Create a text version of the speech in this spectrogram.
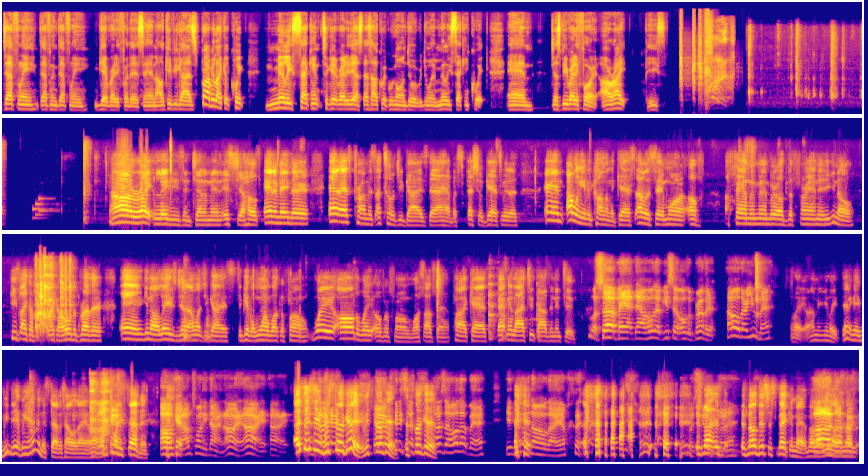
definitely, definitely, definitely get ready for this. And I'll give you guys probably like a quick millisecond to get ready. Yes, that's how quick we're going to do it. We're doing millisecond quick. And just be ready for it. All right. Peace. All right, ladies and gentlemen, it's your host, Anime Nerd. And as promised, I told you guys that I have a special guest with us. And I wouldn't even call him a guest. I would say more of a family member of the friend. And you know, he's like a like an older brother. And you know, ladies and gentlemen, I want you guys to give a warm welcome from way all the way over from Wasasa Podcast, Batman Live 2002. What's up, man? Now hold up. You said older brother. How old are you, man? Wait, I mean, wait. Then again, we did. We haven't established how old I am. I'm 27. oh, okay. I'm 29. All right, all right, all right. I say, see, we're still good. We're still yeah, good. It's still, still good. I said, hold up, man. You, you don't know how old I am. it's shoot, not. It's, it's, no disrespect in that. But, like, oh, you know, no. no.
